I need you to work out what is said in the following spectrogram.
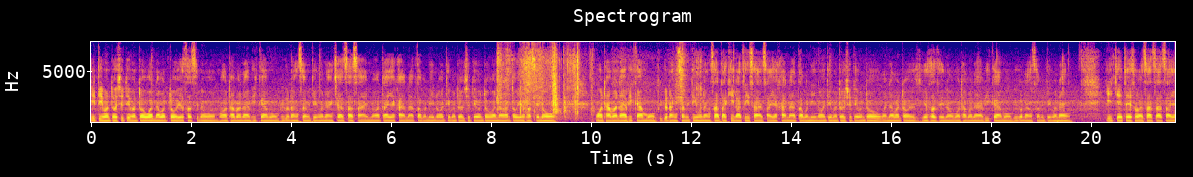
อิติมันโตชุติมันโตวันนวันโตยสัสสิโนมอธรรมนาพิกามงพิกุลังสามิติวนังชาสาสายมอตายาขานาตวันนิโนติมันโตชุติมันโตวันนวันโตยสัสสิโน มอธรรมนาพิกามงพิกุลังสมิติวนังสาตาคิราติสาสายขานาตวันนิโนอนเตมันโตชุดเตมันโตวันนวันโตยสัสสิโนมอธรรมนาพิกามงพิกุลังสมิติวนังอิเจเจสวัสสาสาสาย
